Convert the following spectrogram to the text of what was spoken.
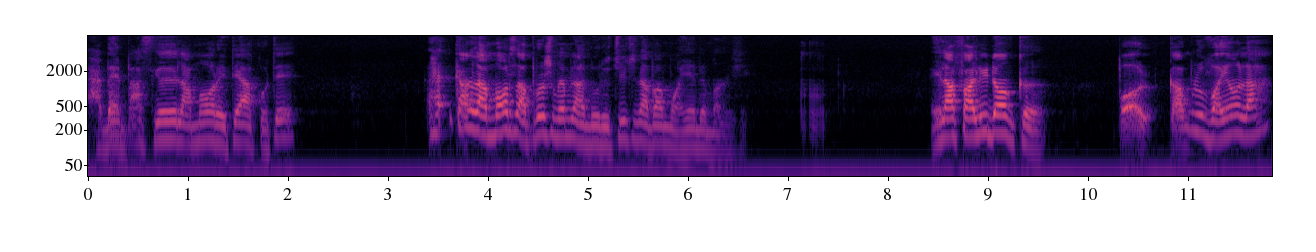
Ah ben parce que la mort était à côté. Quand la mort s'approche, même la nourriture, tu n'as pas moyen de manger. Il a fallu donc que Paul, comme nous voyons là,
